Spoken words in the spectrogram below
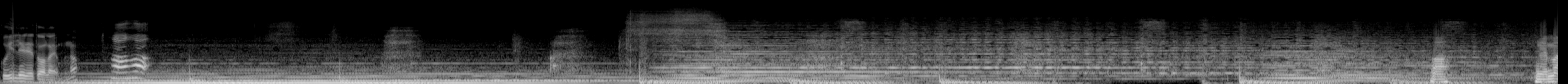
ကိုင်းလေလည်းသွားလိုက်မယ်နော်ဟောဟောဟာငယ်မ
